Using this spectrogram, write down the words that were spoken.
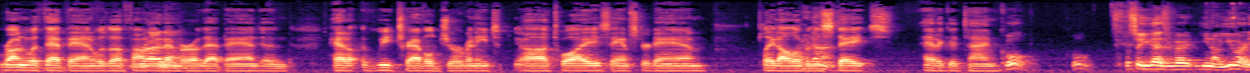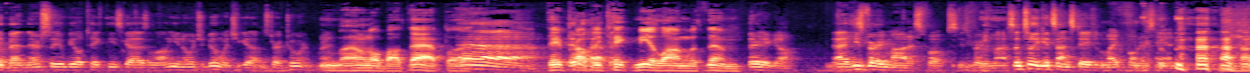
run with that band. Was a founding Right member of that band, and had we traveled Germany t- uh, twice, Amsterdam, played all over Right the states. Had a good time. Cool, cool. Well, so you guys are very, you know, you've already been there, so you'll be able to take these guys along. You know what you're doing once you get out and start touring, right? Mm, I don't know about that, but Yeah, they probably take me along with them. There you go. Uh, he's very modest, folks. He's very modest until he gets on stage with a microphone in his hand. If Now,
